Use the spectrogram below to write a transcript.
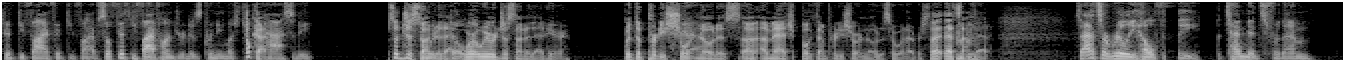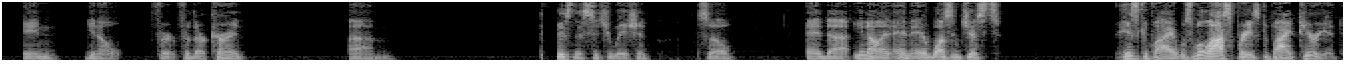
55 55. So 5500 is pretty much the Okay. capacity. So just under that. We're, we were just under that here, with the pretty short Yeah. notice, uh, a match booked on pretty short notice or whatever. So that, that's not bad. So that's a really healthy attendance for them in, you know, for for their current um business situation. So and uh you know, and, and it wasn't just his goodbye, it was Will Ospreay's goodbye period.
